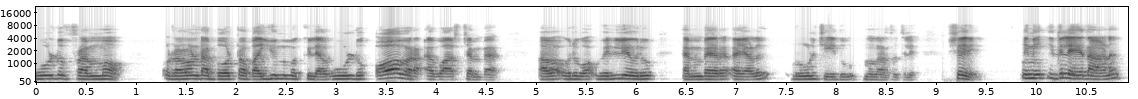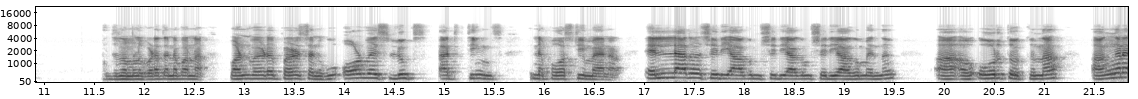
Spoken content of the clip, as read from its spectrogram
റൂൾഡ് ഫ്രമോ റൗണ്ട് അബൌട്ടോ ബൈയൊന്നും വെക്കില്ല ruled over a vast empire ഒരു വലിയ വലിയൊരു എംപയർ അയാൾ റൂൾ ചെയ്തു എന്നുള്ള അർത്ഥത്തിൽ ശരി. ഇനി ഇതിലേതാണ് ഇത് നമ്മൾ ഇവിടെ തന്നെ പറഞ്ഞ one word person who always looks at things in a positive manner എല്ലാതും ശരിയാകും ശരിയാകും ശരിയാകും എന്ന് ഓർത്ത് വെക്കുന്ന അങ്ങനെ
